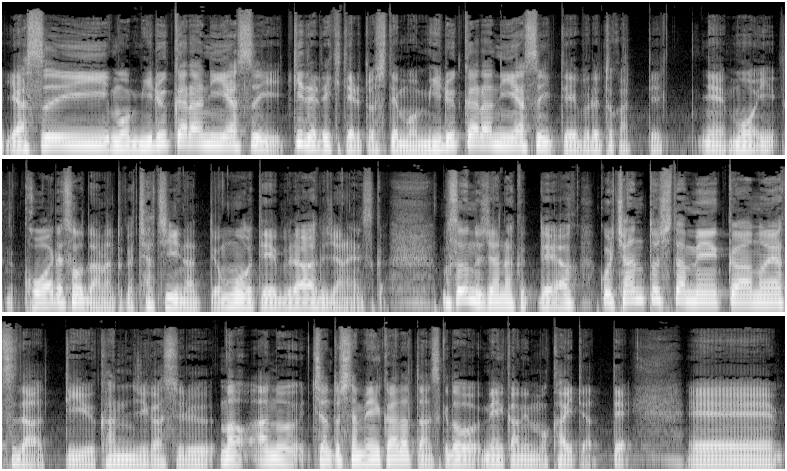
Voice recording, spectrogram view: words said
安い、もう見るからに安い、木でできてるとしても見るからに安いテーブルとかってね、もう壊れそうだなとかチャチいなって思うテーブルあるじゃないですか。まあ、そういうのじゃなくて、あ、これちゃんとしたメーカーのやつだっていう感じがする。まあ、あの、ちゃんとしたメーカーだったんですけど、メーカー名も書いてあって、えー、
